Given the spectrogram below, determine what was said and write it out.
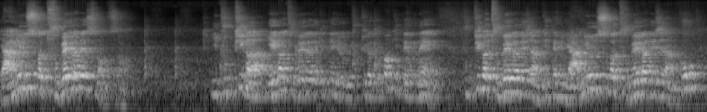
양이온수가 두 배가 될 수는 없어. 이 부피가 얘가 두 배가 됐기 때문에 여기 부피가 똑같기 때문에 부피가 두 배가 되지 않기 때문에 양이온수가 두 배가 되진 않고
